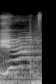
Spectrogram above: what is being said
Yeah.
